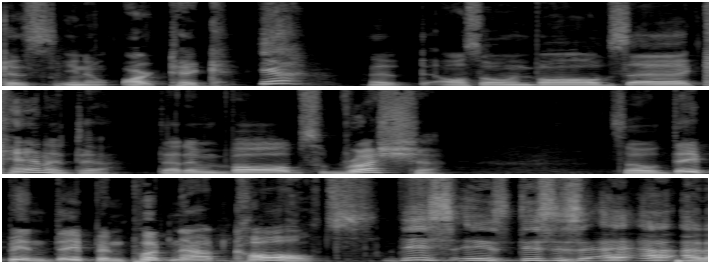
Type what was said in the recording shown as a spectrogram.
because you know Arctic. Yeah. It also involves uh, Canada. That involves Russia. So they've been they've been putting out calls. This is this is a, a, a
